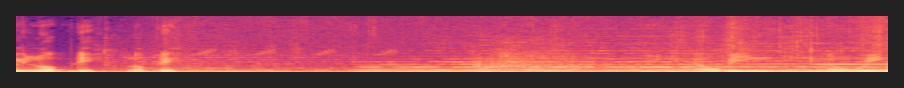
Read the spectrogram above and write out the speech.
ฮ้ยหลบดิหลบดิ ยิงแล้ววิ่งยิงแล้ววิ่ง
